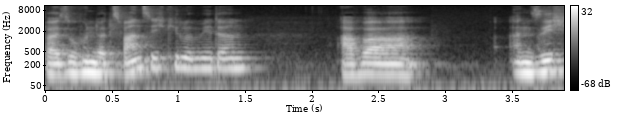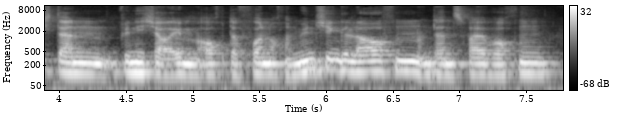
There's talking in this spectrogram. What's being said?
bei so 120 Kilometern, aber an sich dann bin ich ja eben auch davor noch in München gelaufen und dann zwei Wochen,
